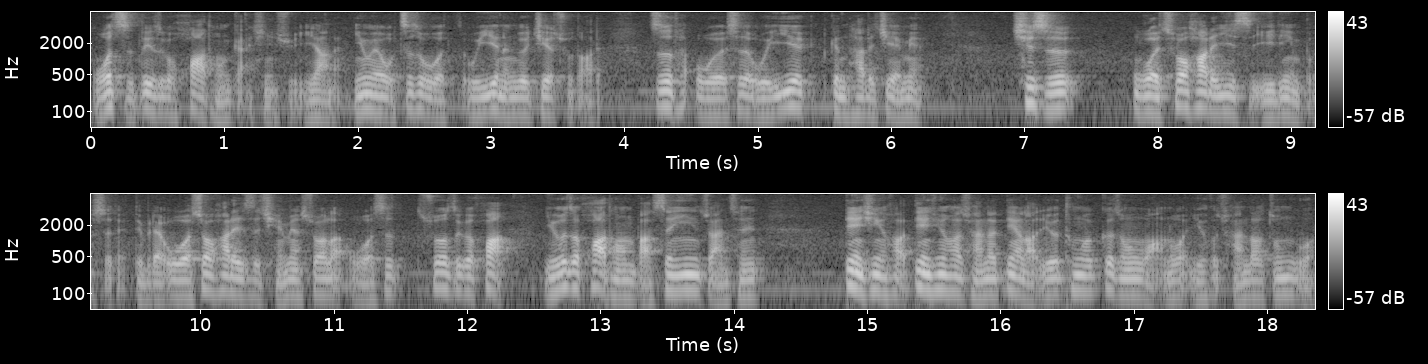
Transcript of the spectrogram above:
我只对这个话筒感兴趣一样的，因为我这是我唯一能够接触到的。这是他，我是唯一跟他的见面。其实我说话的意思一定不是的，对不对？我说话的意思前面说了，我是说这个话，以后这话筒把声音转成电信号，电信号传到电脑，又通过各种网络，以后传到中国，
